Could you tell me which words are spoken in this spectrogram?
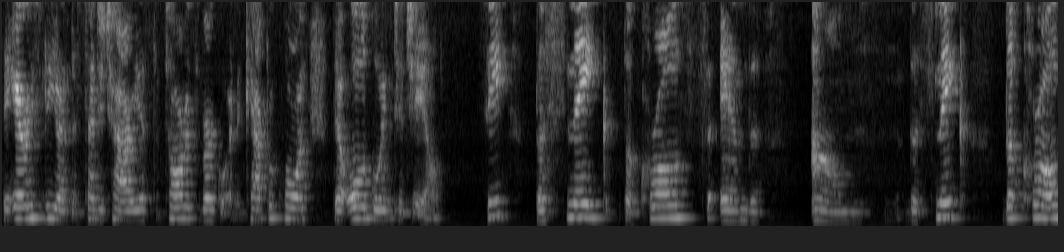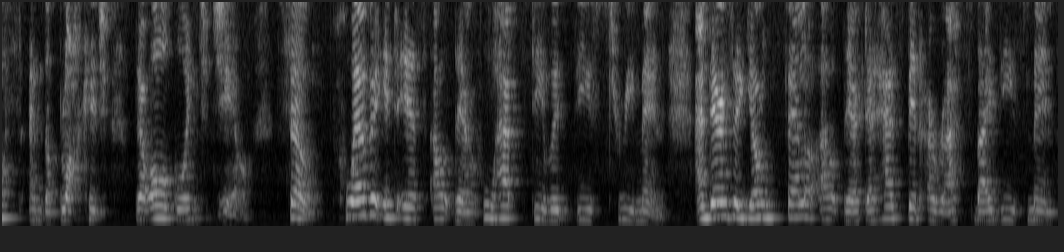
the Aries, Leo, and the Sagittarius. The Taurus, Virgo, and the Capricorn. They're all going to jail. See, the snake, the cross, and um, the snake, the cross, and the blockage. They're all going to jail. So whoever it is out there who have to deal with these three men and there's a young fellow out there that has been harassed by these men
